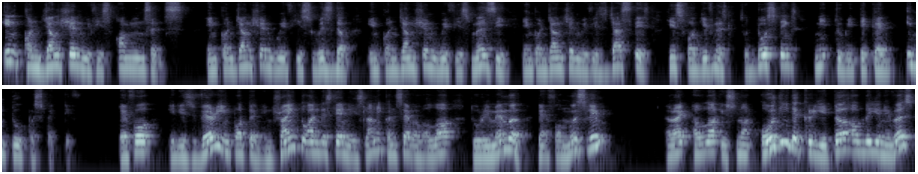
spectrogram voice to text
in conjunction with his omniscience, in conjunction with his wisdom, in conjunction with his mercy, in conjunction with his justice, his forgiveness. So those things need to be taken into perspective. Therefore, it is very important in trying to understand the Islamic concept of Allah to remember that for Muslim, all right, Allah is not only the creator of the universe,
